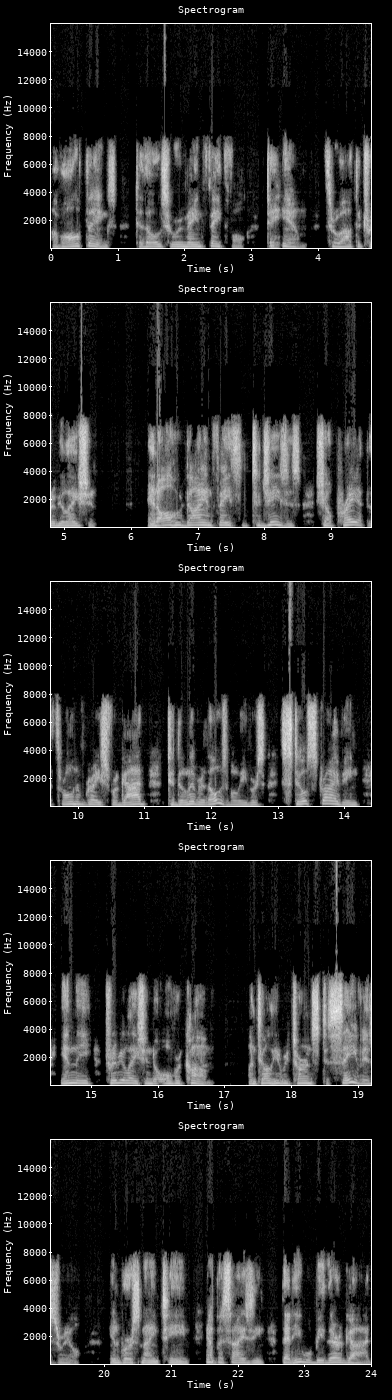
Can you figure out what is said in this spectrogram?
of all things to those who remain faithful to him throughout the tribulation. And all who die in faith to Jesus shall pray at the throne of grace for God to deliver those believers still striving in the tribulation to overcome until he returns to save Israel in verse 19, emphasizing that he will be their God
